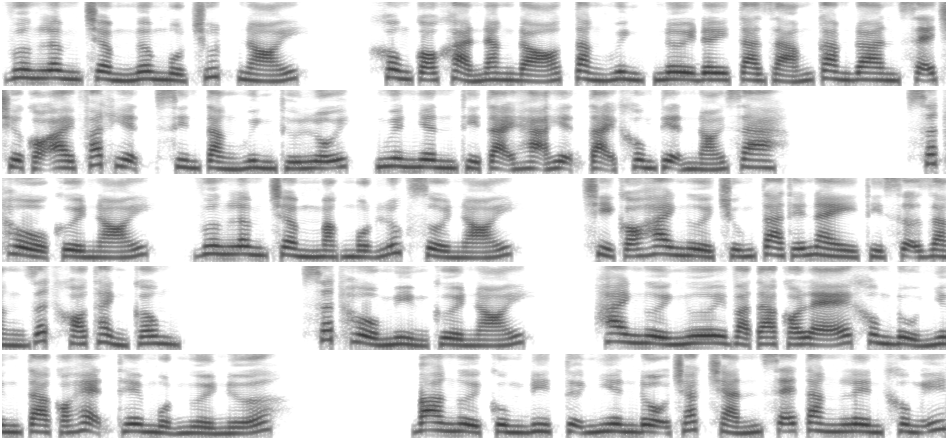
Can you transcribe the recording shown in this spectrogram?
Vương Lâm trầm ngâm một chút nói, không có khả năng đó Tăng Huynh, nơi đây ta dám cam đoan sẽ chưa có ai phát hiện, xin Tăng Huynh thứ lỗi, nguyên nhân thì tại hạ hiện tại không tiện nói ra. Sất hổ cười nói, Vương Lâm trầm mặc một lúc rồi nói, chỉ có hai người chúng ta thế này thì sợ rằng rất khó thành công. Sất hổ mỉm cười nói, hai người ngươi và ta có lẽ không đủ nhưng ta có hẹn thêm một người nữa. Ba người cùng đi tự nhiên độ chắc chắn sẽ tăng lên không ít.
